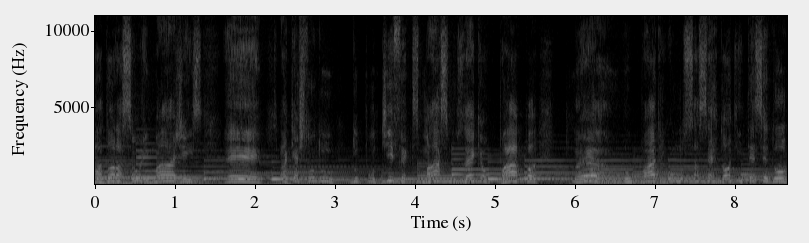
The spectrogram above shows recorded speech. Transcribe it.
a adoração a imagens, é, a questão do, do pontífex máximos, né, que é o Papa, é, o padre como sacerdote intercedor,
